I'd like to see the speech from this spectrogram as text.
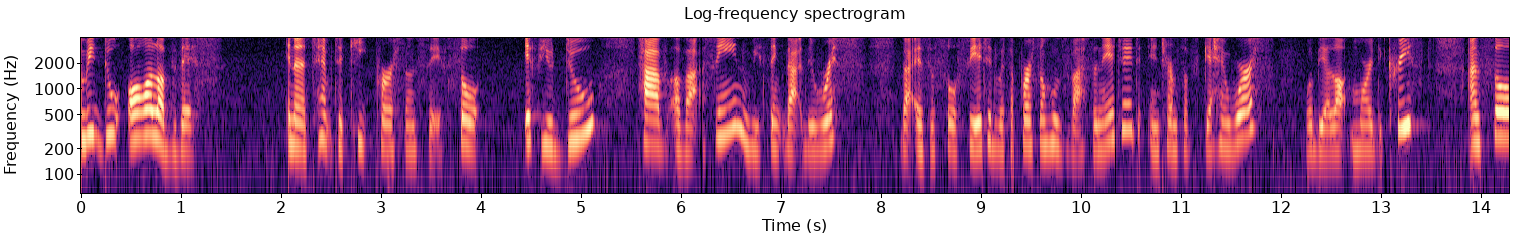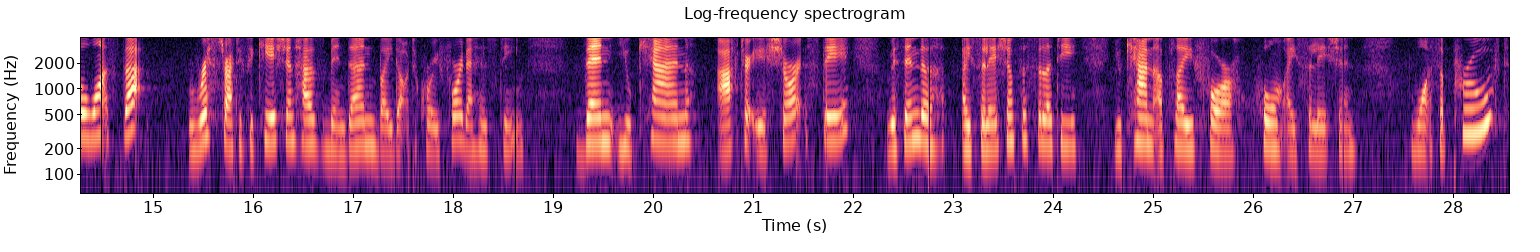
We do all of this in an attempt to keep persons safe. So if you do have a vaccine, we think that the risks that is associated with a person who's vaccinated in terms of getting worse will be a lot more decreased. And so once that risk stratification has been done by Dr. Corey Forde and his team, then you can, after a short stay within the isolation facility, you can apply for home isolation. Once approved,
